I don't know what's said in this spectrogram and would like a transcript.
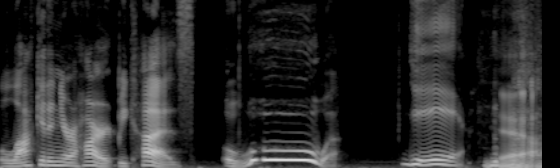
lock it in your heart because. Woo! Yeah. Yeah.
